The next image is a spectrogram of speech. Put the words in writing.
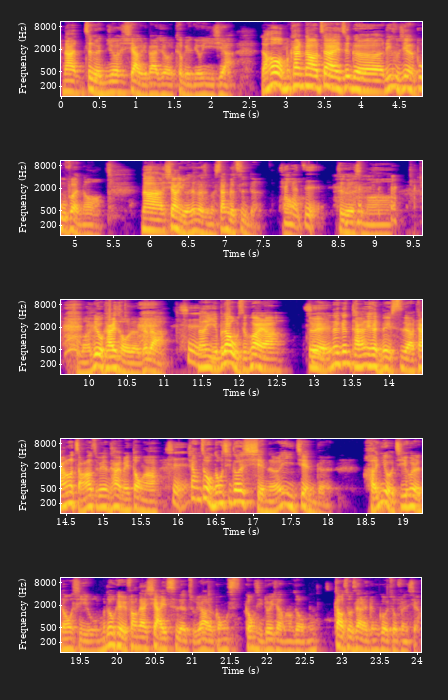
那这个你就下个礼拜就特别留意一下。然后我们看到在这个零组件的部分哦，那像有那个什么三个字的，哦，三个字这个什么什么六开头的，对吧？是那也不到五十块啊，是对，那跟台湾也很类似啊，台湾都涨到这边，它也没动啊。是像这种东西都是显而易见的，很有机会的东西，我们都可以放在下一次的主要的恭喜恭喜对象当中，我们到时候再来跟各位做分享。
